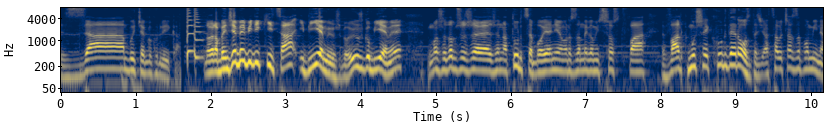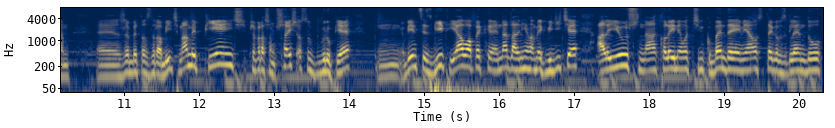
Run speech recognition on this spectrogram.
zabójczego królika. Dobra, będziemy bili kica i bijemy już go, już go bijemy. Może dobrze, że, że na Turce, bo ja nie mam rozdanego mistrzostwa walk. Muszę kurde rozdać, a cały czas zapominam, e, żeby to zrobić. Mamy 5, przepraszam, 6 osób w grupie, mm, więc jest git. Ja łapek e, nadal nie mam, jak widzicie, ale już na kolejnym odcinku będę je miał z tego względu,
